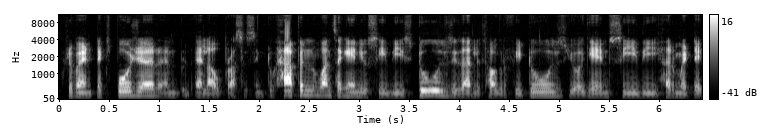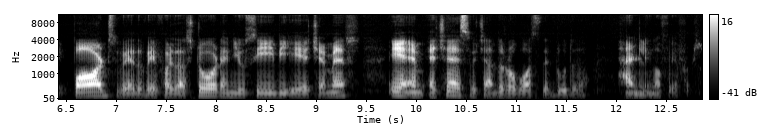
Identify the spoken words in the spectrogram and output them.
prevent exposure and allow processing to happen. Once again, you see these tools, these are lithography tools. You again see the hermetic pods where the wafers are stored, and you see the AHMS, AMHS, which are the robots that do the handling of wafers.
